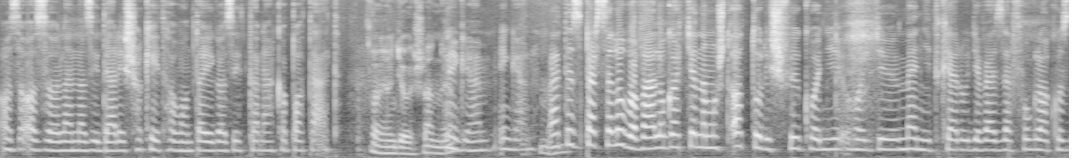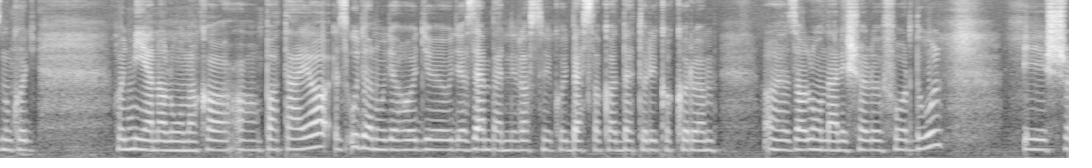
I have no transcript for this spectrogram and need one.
az, az lenne az ideális, ha két havonta igazítanák a patát. Olyan gyorsan, nem? Igen, igen. Uh-huh. Hát ez persze lova válogatja, na most attól is függ, hogy, hogy mennyit kell ugye ezzel foglalkoznunk, hogy hogy milyen a lónak a, a patája. Ez ugyanúgy, ahogy ugye az embernél azt mondjuk, hogy beszakad, betörik a köröm, ez a lónál is előfordul és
